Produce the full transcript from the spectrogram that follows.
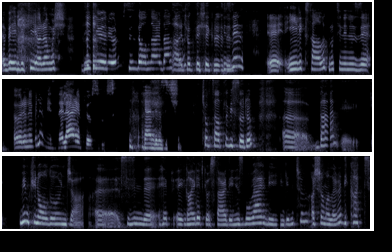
e, belli ki yaramış diye veriyorum. Siz de onlardansınız. Aa, çok teşekkür ederim. Sizin e, iyilik, sağlık rutininizi öğrenebilir miyiz? Neler yapıyorsunuz kendiniz için? Çok tatlı bir soru. Ee, ben e, mümkün olduğunca e, sizin de hep e, gayret gösterdiğiniz bu well-being'in tüm aşamalarına dikkat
